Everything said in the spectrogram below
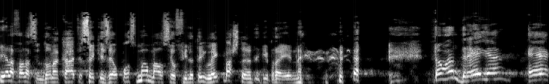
E ela fala assim, dona Cátia, se você quiser, eu posso mamar o seu filho, eu tenho leite bastante aqui para ele, né? então, Andréia é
